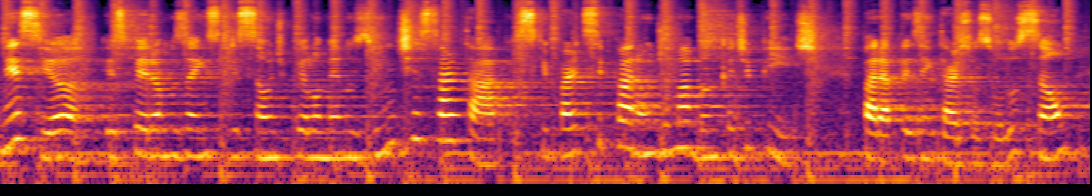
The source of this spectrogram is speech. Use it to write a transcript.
Nesse ano, esperamos a inscrição de pelo menos 20 startups que participarão de uma banca de pitch para apresentar sua solução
